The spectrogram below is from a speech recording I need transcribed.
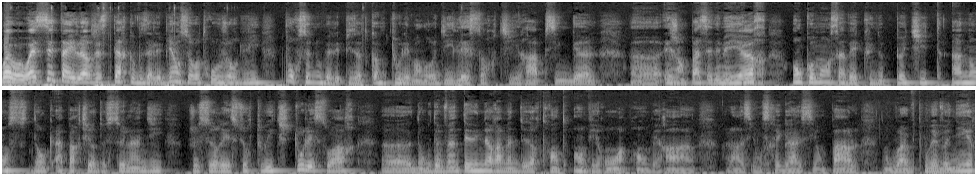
Ouais, ouais, ouais, c'est Tyler, j'espère que vous allez bien. On se retrouve aujourd'hui pour ce nouvel épisode, comme tous les vendredis, les sorties, rap, single, euh, et j'en passe et des meilleurs. On commence avec une petite annonce, donc à partir de ce lundi, je serai sur Twitch tous les soirs, euh, donc de 21h à 22h30 environ. Après, on verra hein, voilà, si on se régale, si on parle. Donc voilà, vous pouvez venir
